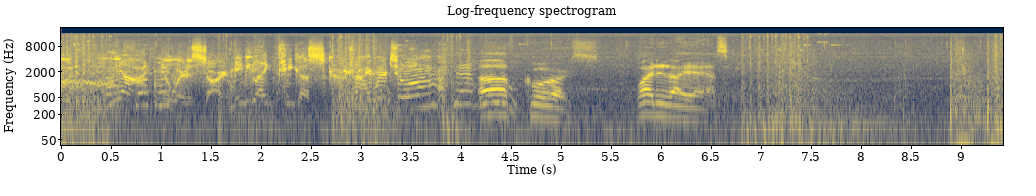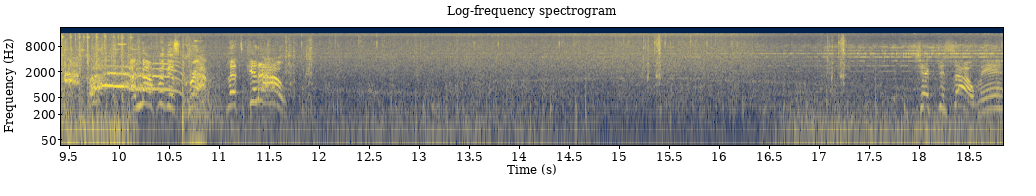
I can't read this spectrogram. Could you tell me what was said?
would not know where to start. Maybe, like, take a screwdriver to him? Of course. Why did I ask? Enough of this crap! Let's get out! Check this out, man.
